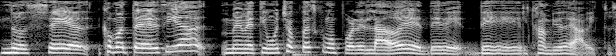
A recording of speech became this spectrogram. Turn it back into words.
No sé, como te decía, me metí mucho pues como por el lado del de, de, cambio de hábitos,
